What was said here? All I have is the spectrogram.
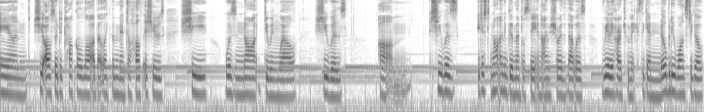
And she also did talk a lot about like the mental health issues. She was not doing well. She was um she was just not in a good mental state and I'm sure that that was really hard to admit because again, nobody wants to go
